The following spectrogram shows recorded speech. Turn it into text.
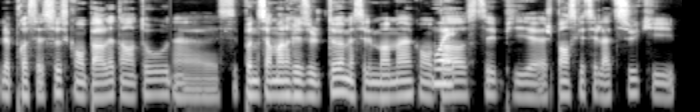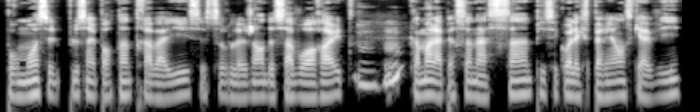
le processus qu'on parlait tantôt. Euh, c'est pas nécessairement le résultat, mais c'est le moment qu'on Ouais. passe, tu sais. Puis euh, je pense que c'est là-dessus qui, pour moi, c'est le plus important de travailler, c'est sur le genre de savoir-être, Mhm. comment la personne elle se sent, puis c'est quoi l'expérience qu'elle vit,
